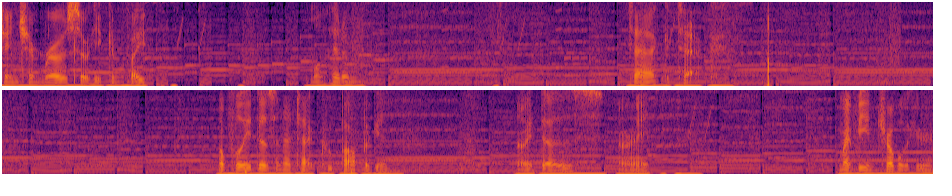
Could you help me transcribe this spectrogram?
Change him rows so he can fight. We'll hit him. Attack, attack. Hopefully he doesn't attack Kupop again. Oh, he does. Alright. Might be in trouble here.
